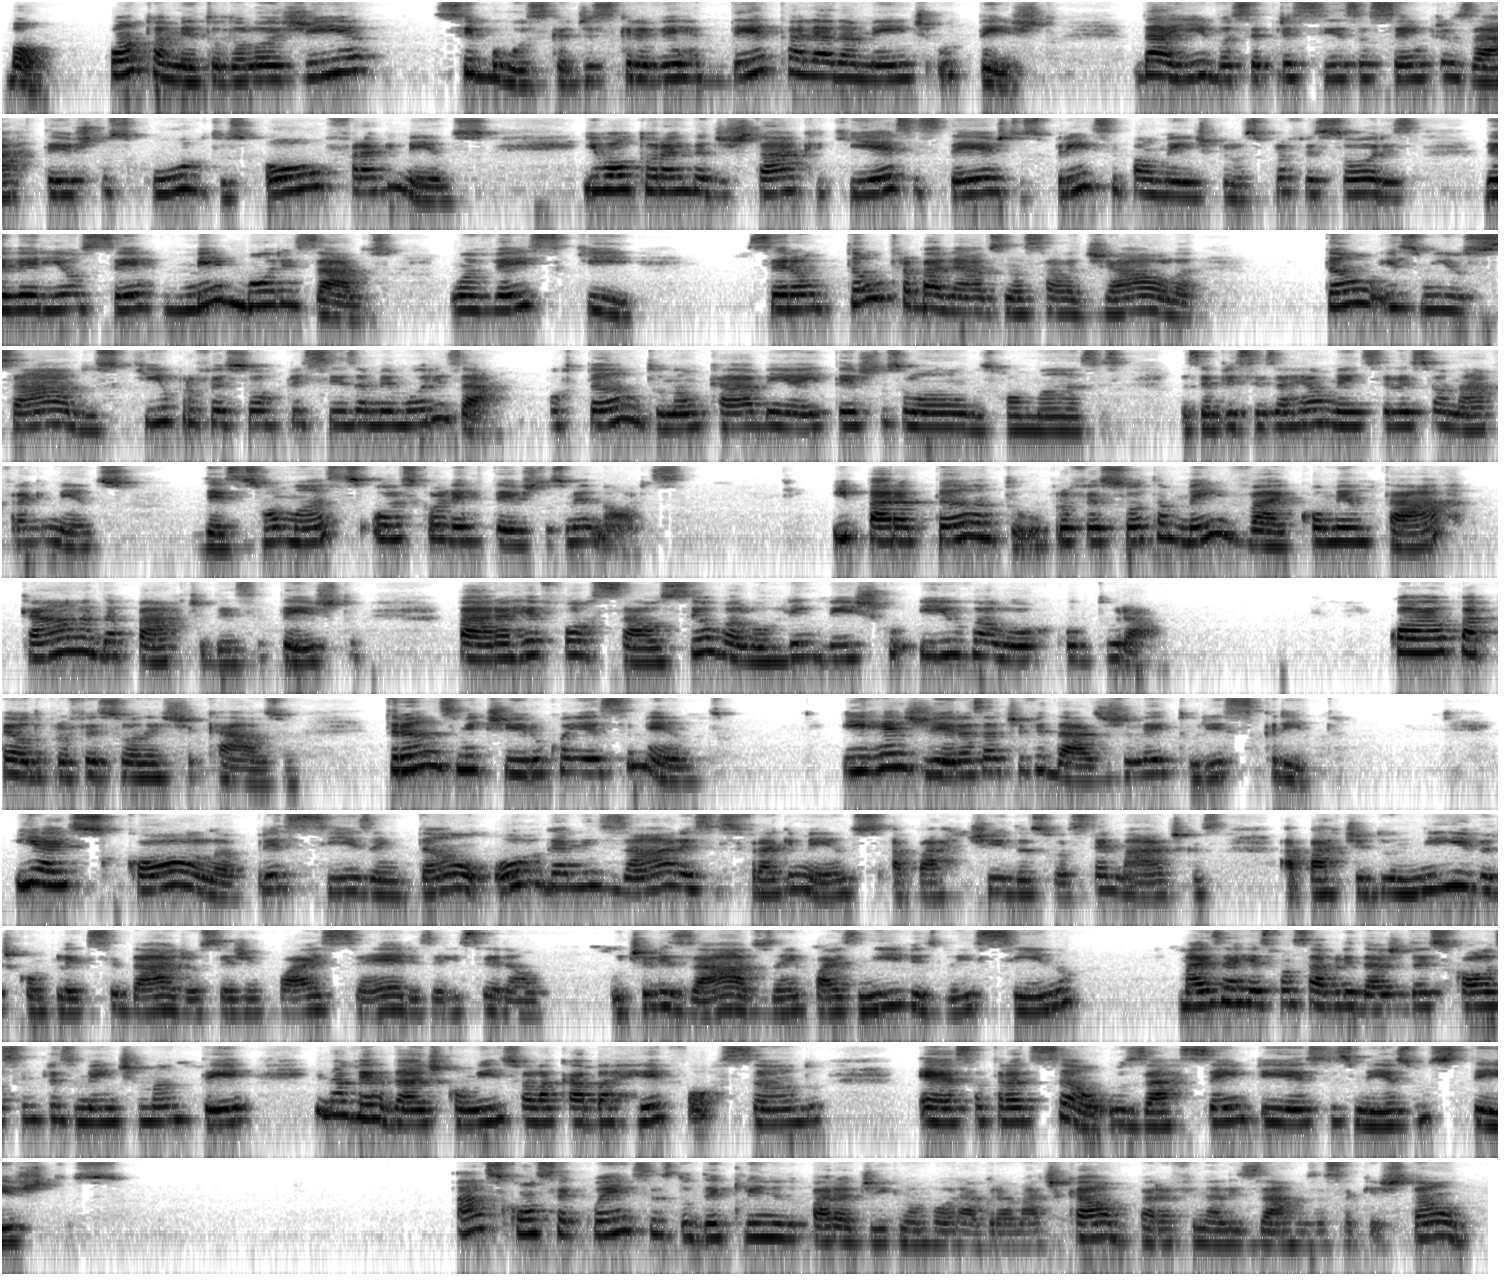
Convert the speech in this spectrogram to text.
Bom, quanto à metodologia, se busca descrever detalhadamente o texto. Daí você precisa sempre usar textos curtos ou fragmentos. E o autor ainda destaca que esses textos, principalmente pelos professores, deveriam ser memorizados, uma vez que serão tão trabalhados na sala de aula tão esmiuçados que o professor precisa memorizar. Portanto, não cabem aí textos longos, romances. Você precisa realmente selecionar fragmentos desses romances ou escolher textos menores. E, para tanto, o professor também vai comentar cada parte desse texto para reforçar o seu valor linguístico e o valor cultural. Qual é o papel do professor neste caso? Transmitir o conhecimento e reger as atividades de leitura e escrita. E a escola precisa, então, organizar esses fragmentos a partir das suas temáticas, a partir do nível de complexidade, ou seja, em quais séries eles serão utilizados, né, em quais níveis do ensino, mas é responsabilidade da escola simplesmente manter, e na verdade, com isso, ela acaba reforçando essa tradição, usar sempre esses mesmos textos. As consequências do declínio do paradigma moral gramatical, para finalizarmos essa questão,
